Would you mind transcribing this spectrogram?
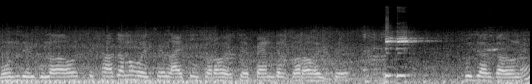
মন্দিরগুলো হচ্ছে সাজানো হয়েছে লাইটিং করা হয়েছে, প্যান্ডেল করা হয়েছে পূজার কারণে।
